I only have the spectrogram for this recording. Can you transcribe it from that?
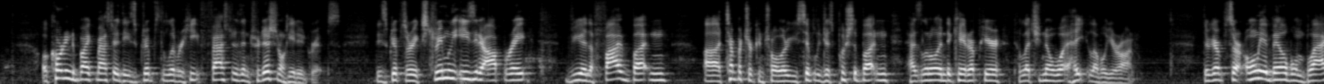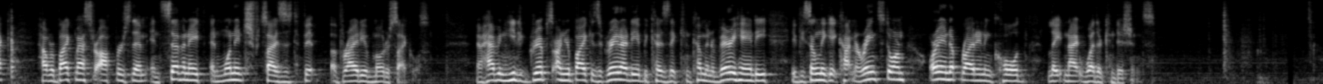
According to Bikemaster, these grips deliver heat faster than traditional heated grips. These grips are extremely easy to operate via the five button uh, temperature controller. You simply just push the button, it has a little indicator up here to let you know what heat level you're on. The grips are only available in black. However, Bikemaster offers them in 7 8 and 1 inch sizes to fit a variety of motorcycles. Now having heated grips on your bike is a great idea because they can come in very handy if you suddenly get caught in a rainstorm or end up riding in cold late night weather conditions.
